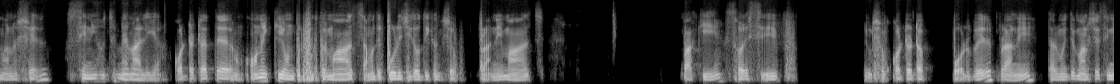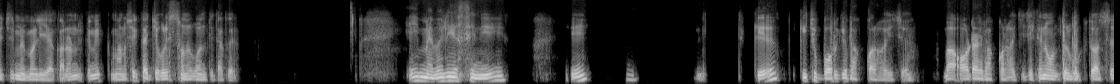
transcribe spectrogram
মানুষের শ্রেণি হচ্ছে ম্যামালিয়া। কড্ডাটাতে অনেকই অন্তর্ভুক্ত মাছ, আমাদের পরিচিত অধিকাংশ প্রাণী মাছ, পাখি, সরীসৃপ, এগুলো সব কড্ডাটা পর্বের প্রাণী তার মধ্যে মানুষের শ্রেণি হচ্ছে ম্যামালিয়া কারণ এখানে মানুষের কার্যকরী স্তনগ্রন্থি থাকে এই ম্যামালিয়া শ্রেণি কে কিছু বর্গে ভাগ করা হয়েছে বা অর্ডার ভাগ করা হয়েছে যেখানে অন্তর্ভুক্ত আছে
